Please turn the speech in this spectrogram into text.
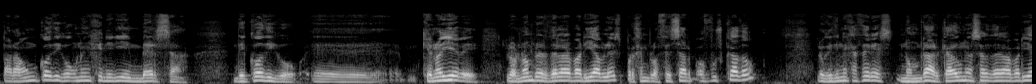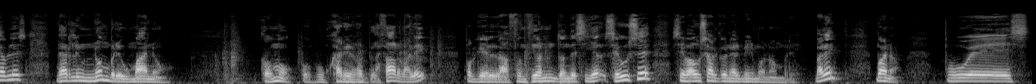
para un código, una ingeniería inversa de código eh, que no lleve los nombres de las variables, por ejemplo, C ofuscado, lo que tienes que hacer es nombrar cada una de las variables, darle un nombre humano. ¿Cómo? Pues buscar y reemplazar, ¿vale? Porque la función donde se use se va a usar con el mismo nombre, ¿vale? Bueno, pues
